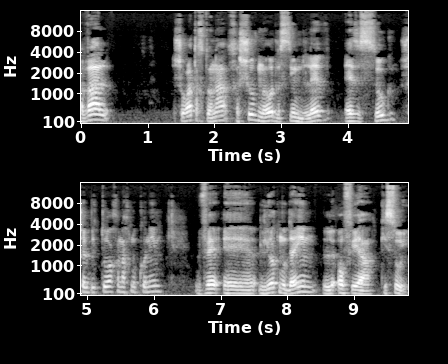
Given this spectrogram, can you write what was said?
אבל שורה תחתונה חשוב מאוד לשים לב איזה סוג של ביטוח אנחנו קונים ולהיות מודעים לאופי הכיסוי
